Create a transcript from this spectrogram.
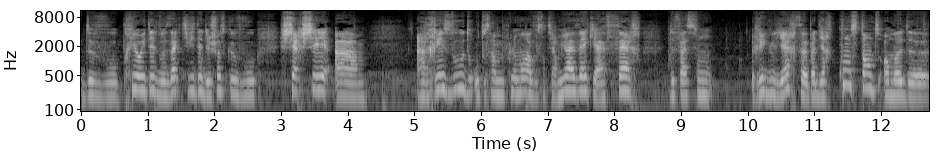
de vos priorités, de vos activités, des choses que vous cherchez à, à résoudre ou tout simplement à vous sentir mieux avec et à faire de façon régulière, ça veut pas dire constante en mode euh,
